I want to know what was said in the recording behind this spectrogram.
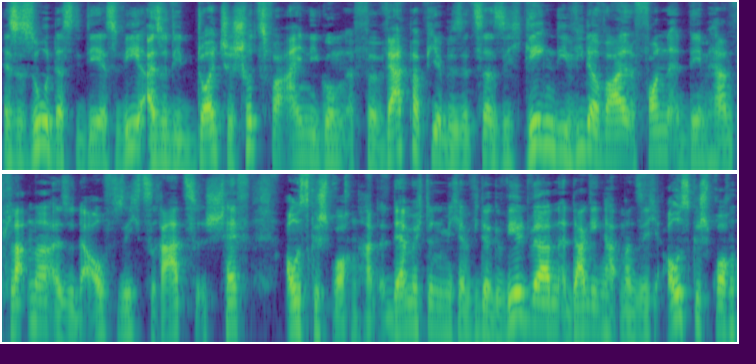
Es ist so, dass die DSW, also die Deutsche Schutzvereinigung für Wertpapierbesitzer, sich gegen die Wiederwahl von dem Herrn Plattner, also der Aufsichtsratschef, ausgesprochen hat. Der möchte nämlich ja wieder gewählt werden. Dagegen hat man sich ausgesprochen.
